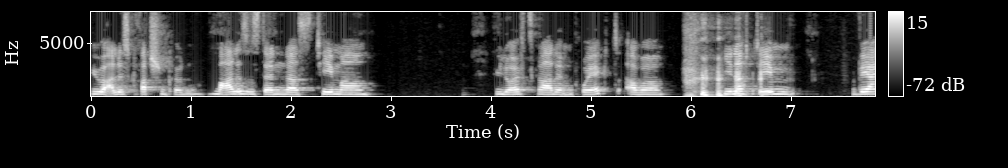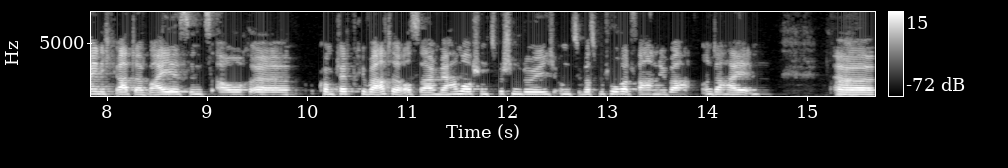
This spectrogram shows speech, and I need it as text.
über alles quatschen können. Mal ist es denn das Thema, wie läuft's gerade im Projekt, aber je nachdem, wer eigentlich gerade dabei ist, sind es auch äh, komplett private Aussagen. Wir haben auch schon zwischendurch uns über das Motorradfahren über, unterhalten. Ah. Äh,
